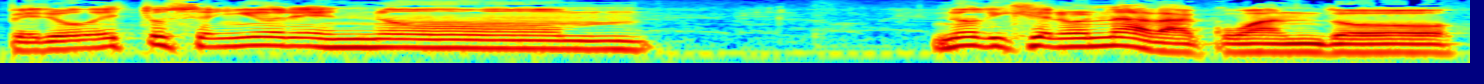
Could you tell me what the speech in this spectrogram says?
pero estos señores no, no dijeron nada cuando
